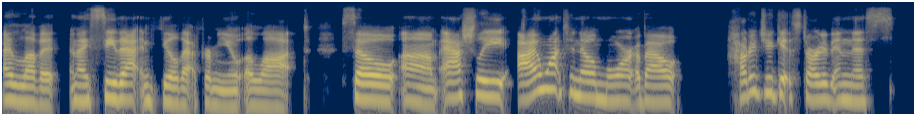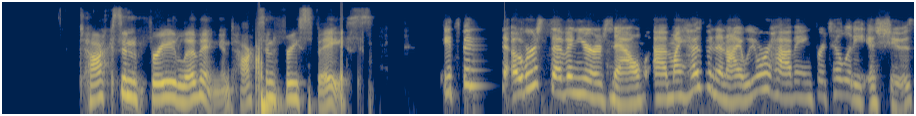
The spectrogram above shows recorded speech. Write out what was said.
I love it. And I see that and feel that from you a lot. So, um, Ashley, I want to know more about how did you get started in this toxin free living and toxin free space? It's been over seven years now. Uh, my husband and I, we were having fertility issues,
